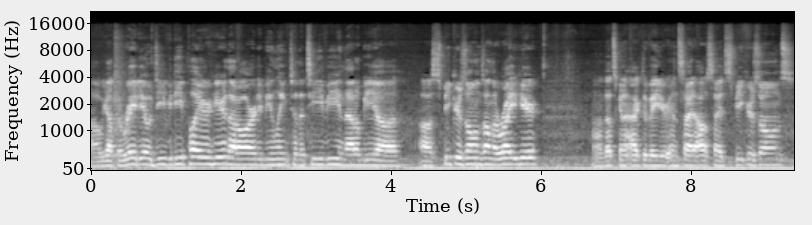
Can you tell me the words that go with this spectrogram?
Uh, we got the radio DVD player here that'll already be linked to the TV and that'll be uh, uh, speaker zones on the right here. Uh, that's going to activate your inside outside speaker zones.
